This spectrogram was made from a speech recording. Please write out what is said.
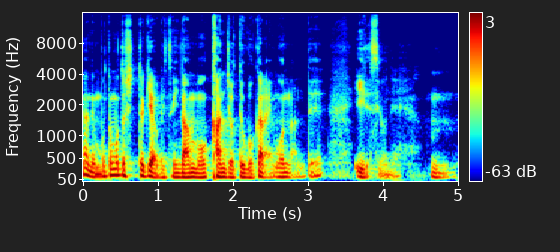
なんで、もともと知っときは別に何も感情って動かないもんなんで、いいですよね。うん。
